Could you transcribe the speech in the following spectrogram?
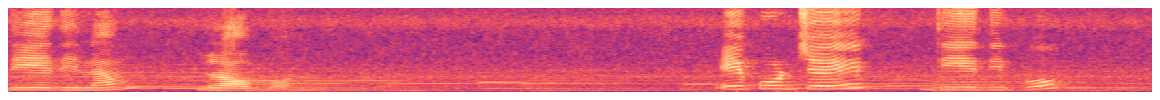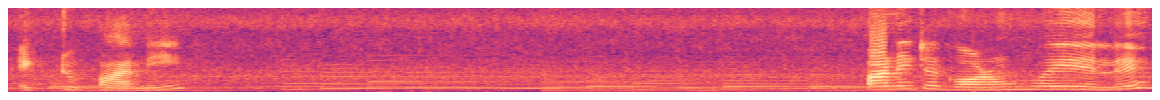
দিয়ে দিলাম লবণ। এ পর্যায়ে দিয়ে দিব একটু পানি। পানিটা গরম হয়ে এলে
